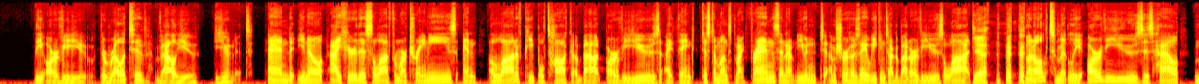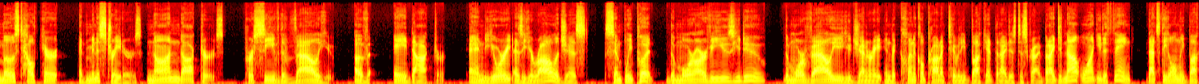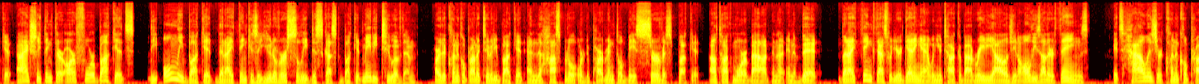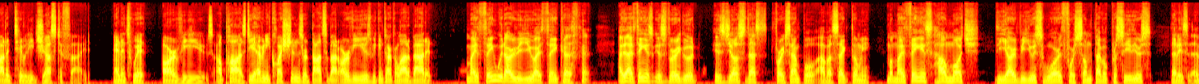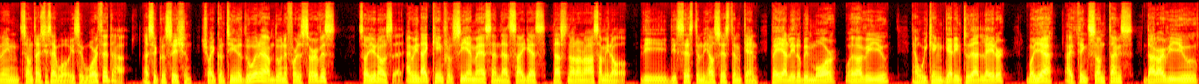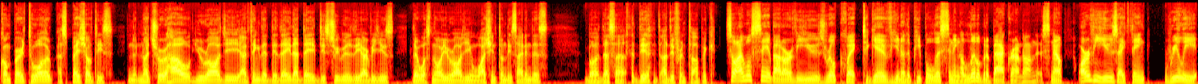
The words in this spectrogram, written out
the RVU, the relative value unit. And, you know, I hear this a lot from our trainees, and a lot of people talk about RVUs, I think, just amongst my friends. And I'm even, to, I'm sure, Jose, we can talk about RVUs a lot. Yeah. but ultimately, RVUs is how most healthcare administrators, non doctors, perceive the value of a doctor. And you're, as a urologist, simply put, the more RVUs you do, the more value you generate in the clinical productivity bucket that I just described. But I did not want you to think that's the only bucket. I actually think there are four buckets. The only bucket that I think is a universally discussed bucket, maybe two of them, are the clinical productivity bucket and the hospital or departmental based service bucket. I'll talk more about in a, in a bit. But I think that's what you're getting at when you talk about radiology and all these other things. It's how is your clinical productivity justified? And it's with RVUs. I'll pause. Do you have any questions or thoughts about RVUs? We can talk a lot about it. My thing with RVU, I think, uh, I, I, think is, is very good. It's just that, for example, a vasectomy. My, my thing is how much the RVU is worth for some type of procedures. That is, I mean, sometimes you say, well, is it worth it? Uh, a circumcision. Should I continue doing it? I'm doing it for the service. So, you know, I mean, that came from CMS, and that's, I guess, that's not on us. I mean, the, the system, the health system can pay a little bit more with RVU, and we can get into that later. But yeah, I think sometimes that RVU compared to other specialties, n- not sure how urology, I think that the day that they distributed the RVUs, there was no urology in Washington deciding this, but that's a, a different topic. So I will say about RVUs real quick to give, you know, the people listening a little bit of background on this. Now, RVUs I think really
